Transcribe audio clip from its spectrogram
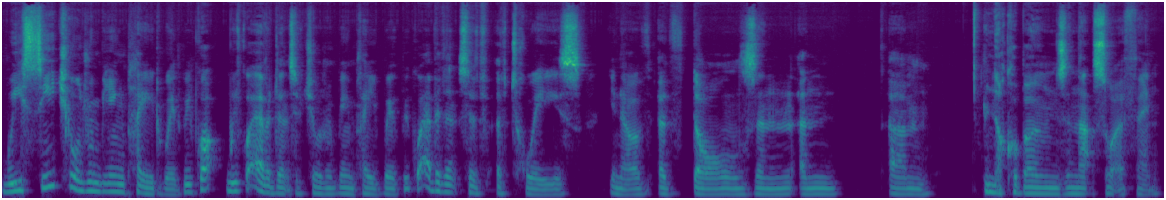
we see children being played with. We've got we've got evidence of children being played with. We've got evidence of, of toys, you know, of, of dolls and and um, knuckle bones and that sort of thing.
